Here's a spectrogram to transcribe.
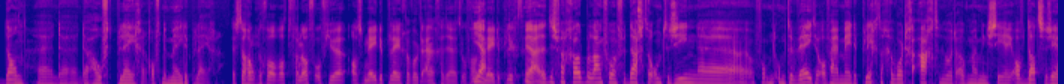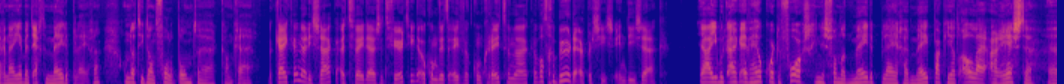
dan de, de hoofdpleger of de medepleger. Dus daar hangt nog wel wat vanaf of je als medepleger wordt aangeduid of als ja. medeplichtige. Ja, het is van groot belang voor een verdachte om te zien uh, of om, om te weten of hij medeplichtige wordt geacht door het Openbaar Ministerie. Of dat ze zeggen, nee, jij bent echt een medepleger, omdat hij dan volle pond uh, kan krijgen. We kijken naar die zaak uit 2014, ook om dit even concreet te maken. Wat gebeurde er precies in die zaak? Ja, je moet eigenlijk even heel kort de voorgeschiedenis van dat medeplegen meepakken. Je had allerlei arresten uh,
